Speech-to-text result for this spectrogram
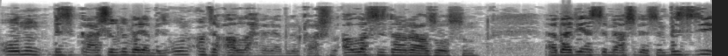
onun biz qarşılığını verə bilməz. Onu ancaq Allah verə bilər qarşılığını. Allah sizdən razı olsun. Əbədiyyən sizə məsul etsin. Bizi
